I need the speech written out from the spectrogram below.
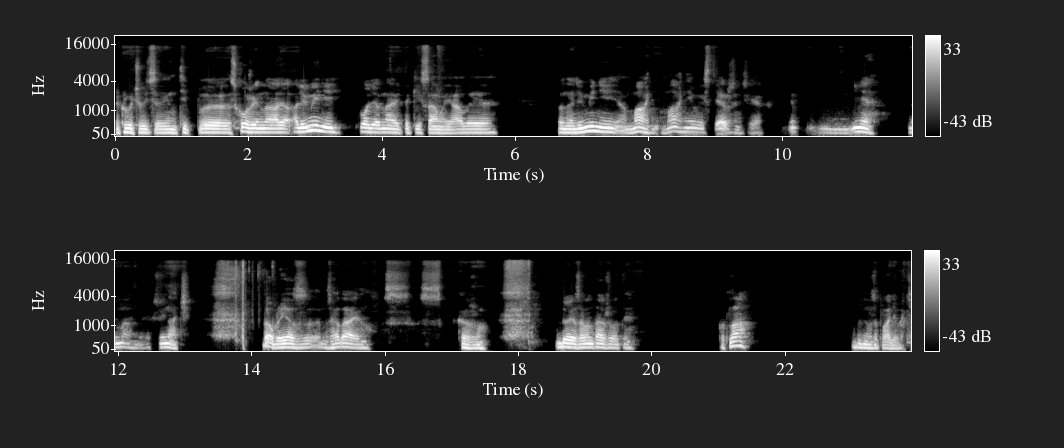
Прикручується він, тип, е, схожий на алюміній, колір навіть такий самий, але то не алюміній, а магні, магнієвий стержень чи як. Ні, не магнієвий, якщо іначе. Добре, я згадаю, скажу. Йду я завантажувати котла. Будемо запалювати.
